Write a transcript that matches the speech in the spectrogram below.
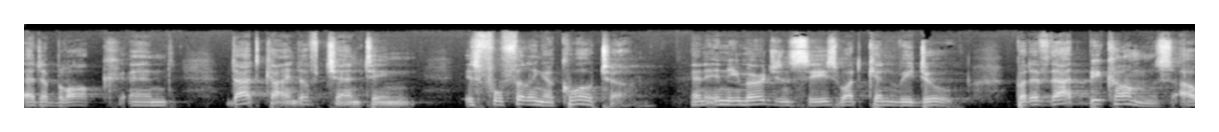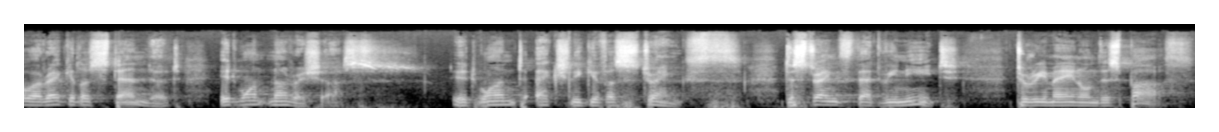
at a block. And that kind of chanting is fulfilling a quota. And in emergencies, what can we do? But if that becomes our regular standard, it won't nourish us. It won't actually give us strength, the strength that we need to remain on this path.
